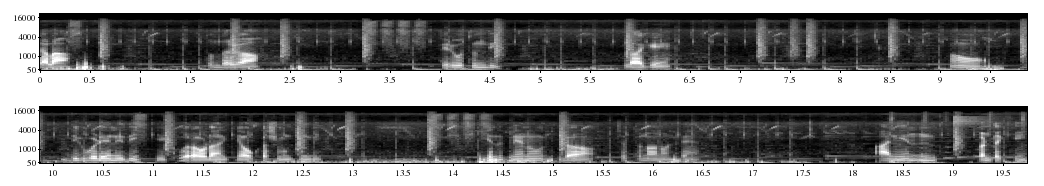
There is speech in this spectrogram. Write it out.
చాలా తొందరగా పెరుగుతుంది. అలాగే దిగుబడి అనేది ఎక్కువ రావడానికి అవకాశం ఉంటుంది. ఎందుకు నేను ఇలా చెప్తున్నాను అంటే ఆనియన్ పంటకి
